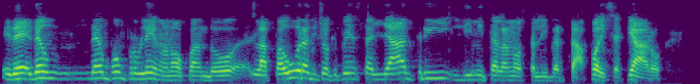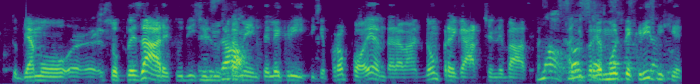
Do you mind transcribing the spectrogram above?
ed è, ed, è un, è, un, po' un problema, no? Quando la paura di ciò che pensa gli altri limita la nostra libertà. Poi, sia chiaro, dobbiamo eh, soppesare, tu dici esatto. giustamente, le critiche, però poi andare avanti, non pregarcene basta. No, anche perché molte critiche...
